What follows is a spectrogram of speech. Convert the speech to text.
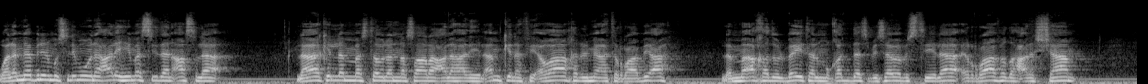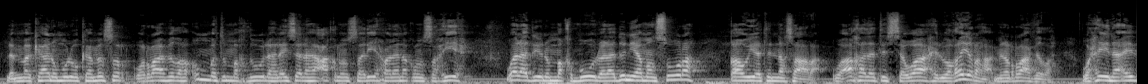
ولم يبني المسلمون عليه مسجدا أصلا لكن لما استولى النصارى على هذه الأمكنة في أواخر المئة الرابعة لما أخذوا البيت المقدس بسبب استيلاء الرافضة على الشام لما كانوا ملوك مصر والرافضة أمة مخذولة ليس لها عقل صريح ولا نقل صحيح ولا دين مقبول ولا دنيا منصورة قوية النصارى وأخذت السواحل وغيرها من الرافضة وحينئذ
